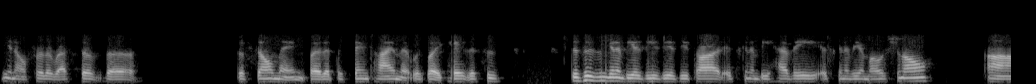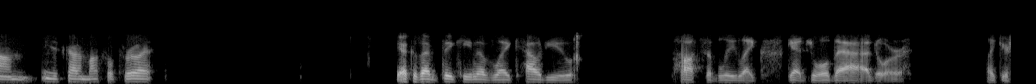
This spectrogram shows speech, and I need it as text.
you know, for the rest of the the filming. But at the same time, it was like, hey, this is this isn't going to be as easy as you thought. It's going to be heavy. It's going to be emotional. Um, you just got to muscle through it. Yeah, because I'm thinking of like, how do you possibly like schedule that, or like you're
